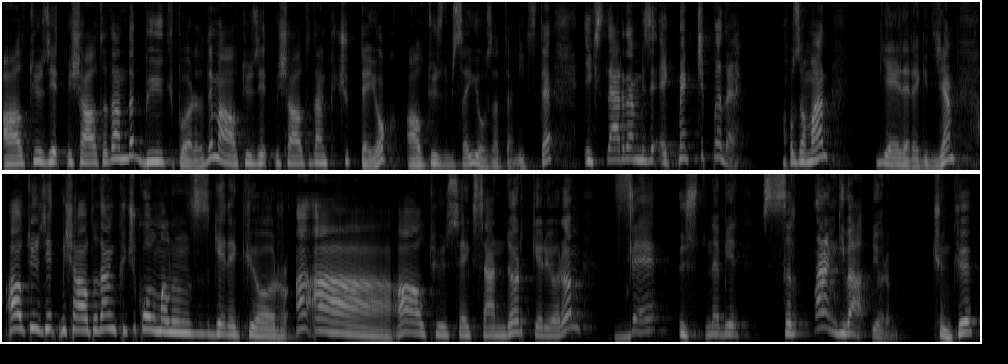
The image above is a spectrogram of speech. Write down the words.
676'dan da büyük bu arada değil mi? 676'dan küçük de yok. 600'lü bir sayı yok zaten X'te. X'lerden bize ekmek çıkmadı. O zaman Y'lere gideceğim. 676'dan küçük olmanız gerekiyor. Aa 684 görüyorum ve üstüne bir sırtlan gibi atlıyorum. Çünkü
